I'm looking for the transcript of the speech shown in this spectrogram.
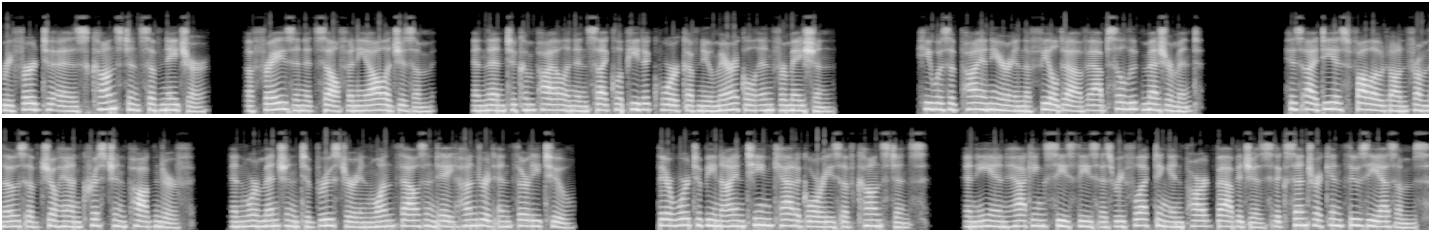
referred to as constants of nature, a phrase in itself a neologism, and then to compile an encyclopedic work of numerical information. He was a pioneer in the field of absolute measurement. His ideas followed on from those of Johann Christian Poggendorff, and were mentioned to Brewster in 1832. There were to be 19 categories of constants, and Ian Hacking sees these as reflecting in part Babbage's eccentric enthusiasms.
